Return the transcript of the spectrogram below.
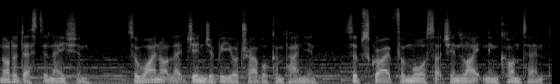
not a destination. So why not let ginger be your travel companion? Subscribe for more such enlightening content.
